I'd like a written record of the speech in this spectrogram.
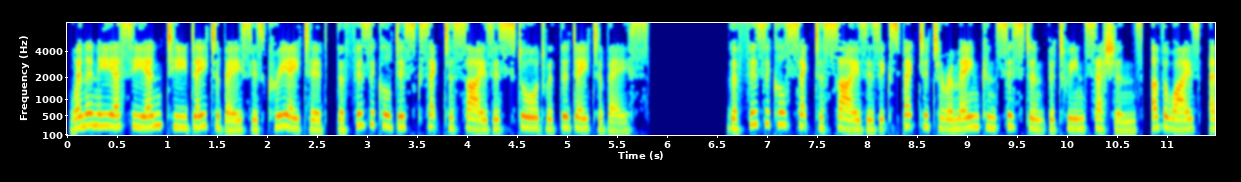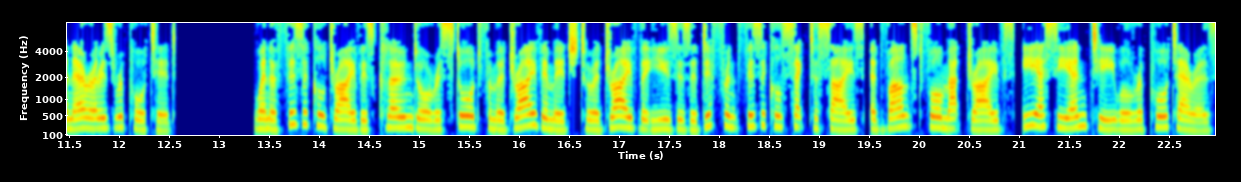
When an ESENT database is created, the physical disk sector size is stored with the database. The physical sector size is expected to remain consistent between sessions, otherwise, an error is reported when a physical drive is cloned or restored from a drive image to a drive that uses a different physical sector size advanced format drives, ESENT will report errors.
